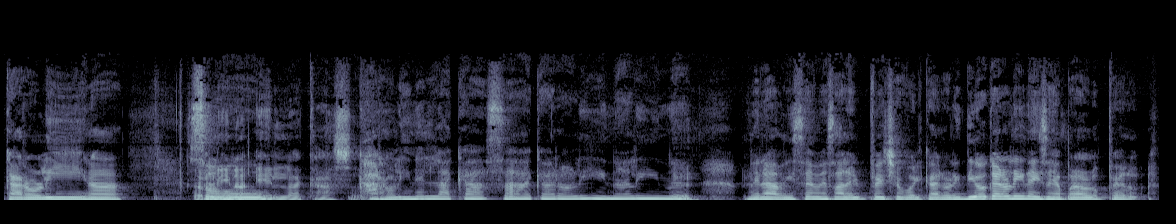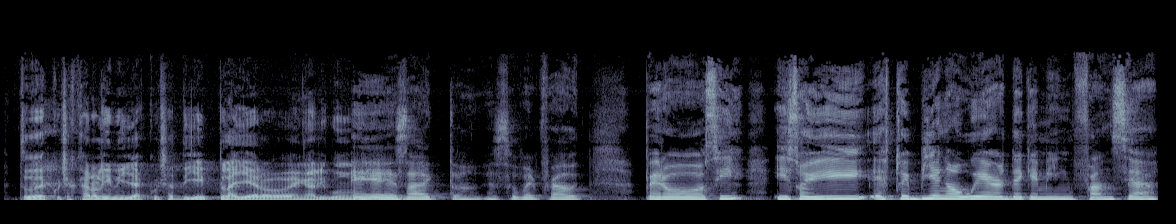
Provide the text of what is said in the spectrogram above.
Carolina. Carolina So, en la casa. Carolina en la casa, Carolina, linda. Mira, a mí se me sale el pecho por Carolina. Digo Carolina y se me paran los pelos. Tú escuchas Carolina y ya escuchas DJ Playero en algún... Exacto, es súper proud. Pero sí, y soy, estoy bien aware de que mi infancia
